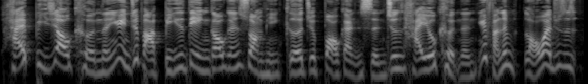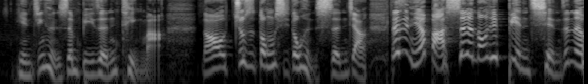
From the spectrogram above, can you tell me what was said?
还比较可能，因为你就把鼻子垫高跟双眼皮割就爆干深，就是还有可能，因为反正老外就是眼睛很深，鼻子很挺嘛，然后就是东西都很深这样。但是你要把深的东西变浅，真的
